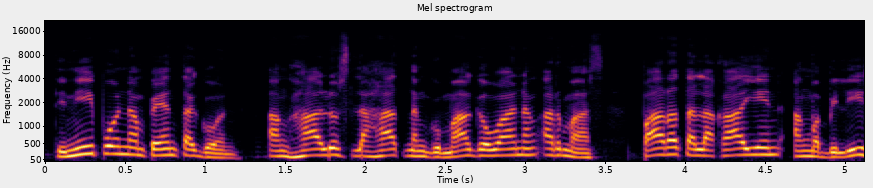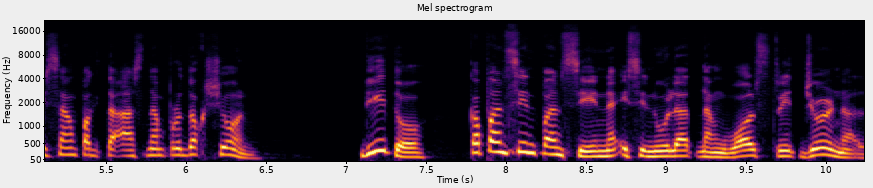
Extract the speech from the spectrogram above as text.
Tinipon ng Pentagon ang halos lahat ng gumagawa ng armas para talakayin ang mabilisang pagtaas ng produksyon. Dito, kapansin-pansin na isinulat ng Wall Street Journal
